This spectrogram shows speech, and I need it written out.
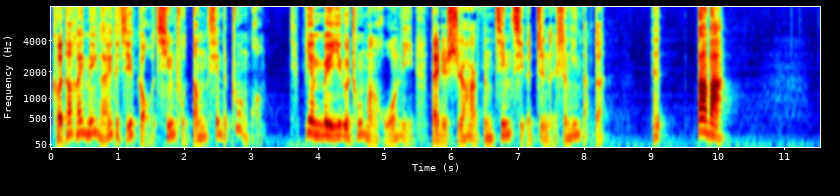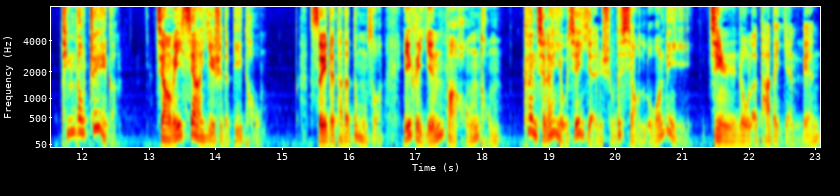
可他还没来得及搞清楚当先的状况，便被一个充满活力、带着十二分惊喜的稚嫩声音打断：“呃，爸爸。”听到这个，蒋维下意识的低头，随着他的动作，一个银发红瞳、看起来有些眼熟的小萝莉进入了他的眼帘。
